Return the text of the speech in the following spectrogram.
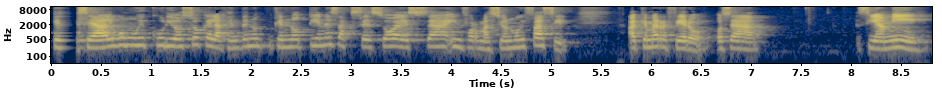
que sea algo muy curioso que la gente no, que no tienes acceso a esa información muy fácil. ¿A qué me refiero? O sea, si a mí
